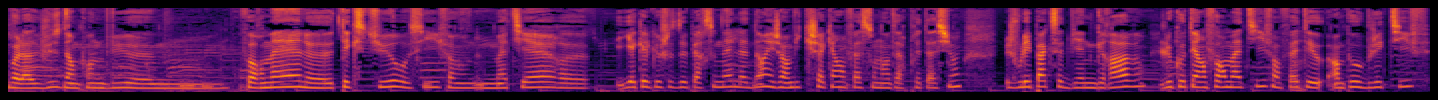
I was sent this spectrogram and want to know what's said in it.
Voilà, juste d'un point de vue euh, formel, euh, texture aussi, enfin matière. euh. Il y a quelque chose de personnel là-dedans et j'ai envie que chacun en fasse son interprétation. Je voulais pas que ça devienne grave. Le côté informatif, en fait, est un peu objectif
